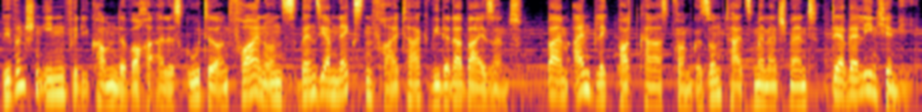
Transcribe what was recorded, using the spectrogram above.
Wir wünschen Ihnen für die kommende Woche alles Gute und freuen uns, wenn Sie am nächsten Freitag wieder dabei sind beim Einblick-Podcast vom Gesundheitsmanagement der Berlin Chemie.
